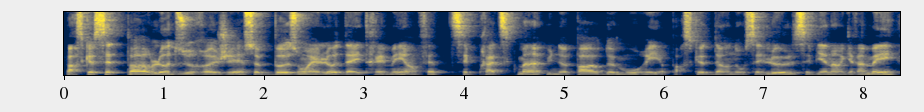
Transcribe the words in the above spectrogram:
Parce que cette peur-là du rejet, ce besoin-là d'être aimé, en fait, c'est pratiquement une peur de mourir. Parce que dans nos cellules, c'est bien engrammé,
